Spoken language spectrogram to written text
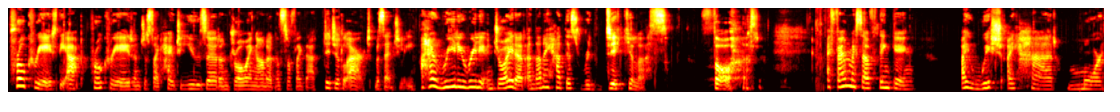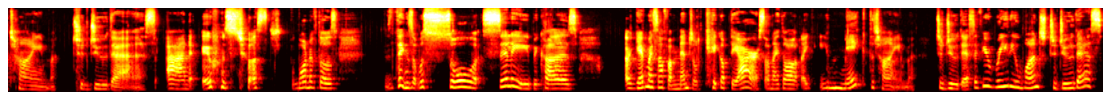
Procreate, the app Procreate, and just like how to use it and drawing on it and stuff like that. Digital art, essentially. And I really, really enjoyed it. And then I had this ridiculous thought. I found myself thinking, I wish I had more time to do this. And it was just one of those things that was so silly because I gave myself a mental kick up the arse and I thought, like, you make the time to do this. If you really want to do this,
